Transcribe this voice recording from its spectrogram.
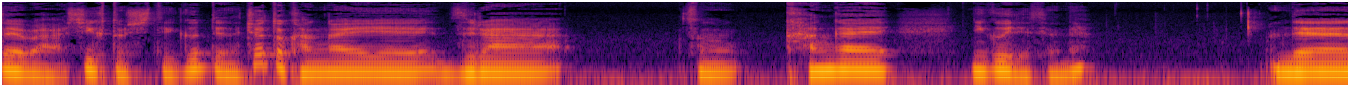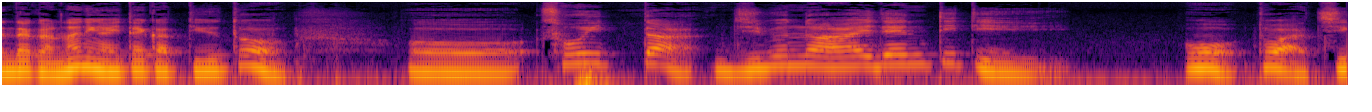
例えばシフトしていくっていうのはちょっと考えづら、その考えにくいですよね。で、だから何が言いたいかっていうと、そういった自分のアイデンティティをとは違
